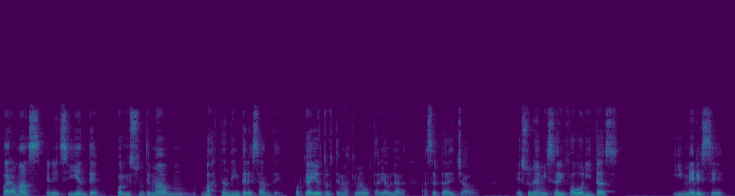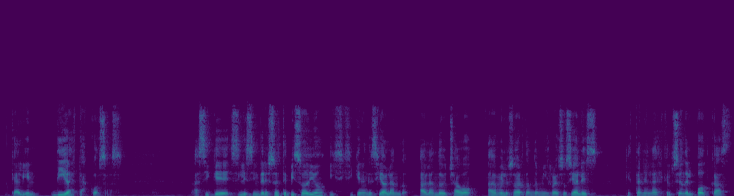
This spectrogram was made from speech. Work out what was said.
para más en el siguiente, porque es un tema bastante interesante, porque hay otros temas que me gustaría hablar acerca del Chavo. Es una de mis series favoritas y merece que alguien diga estas cosas. Así que si les interesó este episodio y si quieren que siga hablando, hablando de Chavo, háganmelo saber tanto en mis redes sociales, que están en la descripción del podcast.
